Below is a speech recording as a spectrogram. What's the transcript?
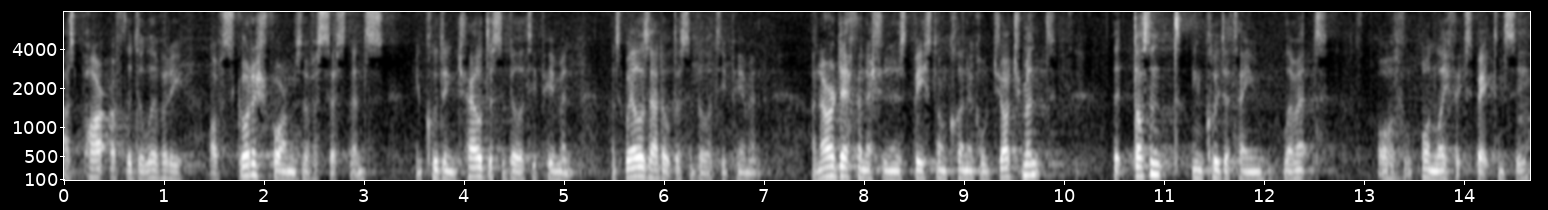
as part of the delivery of Scottish forms of assistance, including child disability payment as well as adult disability payment, And our definition is based on clinical judgment that doesn't include a time limit of, on life expectancy,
